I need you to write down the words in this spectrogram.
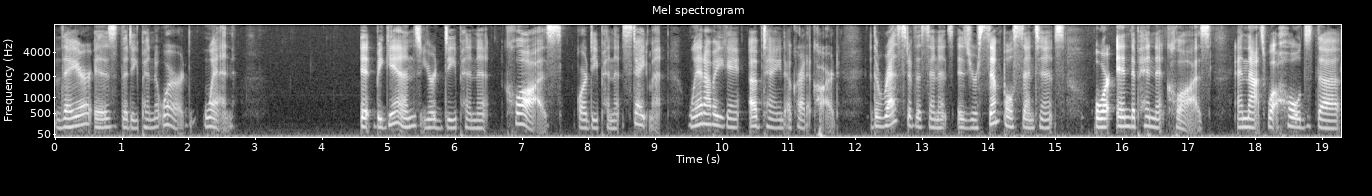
There is the dependent word, when. It begins your dependent clause or dependent statement. When I began, obtained a credit card. The rest of the sentence is your simple sentence or independent clause, and that's what holds the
